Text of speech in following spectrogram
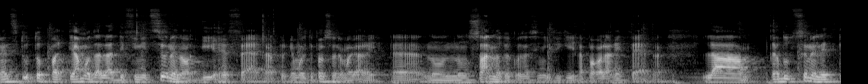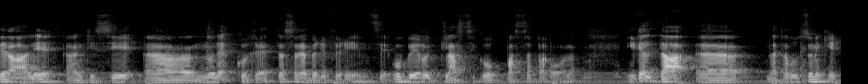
Innanzitutto partiamo dalla definizione no, di referral, perché molte persone magari eh, non, non, sanno che cosa significhi la parola referral. La traduzione letterale, anche se eh, non è corretta, sarebbe referenze, ovvero il classico passaparola. In realtà eh, la traduzione che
